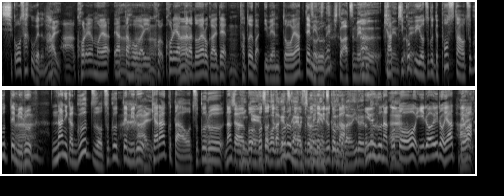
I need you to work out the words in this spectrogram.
試行錯誤でな、はい。あーこれもややった方がいい、ここれやったらどうやろうかえて、例えばイベントをやってみる。ね。人集めあるキャッチコピーーを作ってポスターを作ってみる何かグッズを作ってみる、はい。キャラクターを作る、なんか商品券ごご当地のグルメを作ってみるとかかいうふうなことをいろいろやっては、はい。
